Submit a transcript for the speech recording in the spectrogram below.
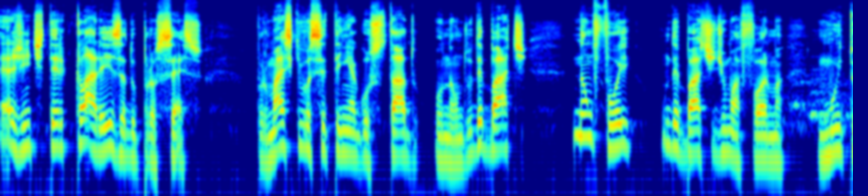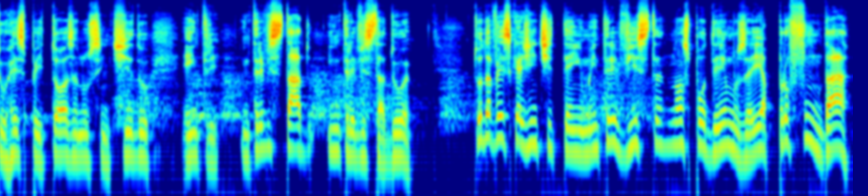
é a gente ter clareza do processo. Por mais que você tenha gostado ou não do debate, não foi um debate de uma forma muito respeitosa no sentido entre entrevistado e entrevistador. Toda vez que a gente tem uma entrevista, nós podemos aí aprofundar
